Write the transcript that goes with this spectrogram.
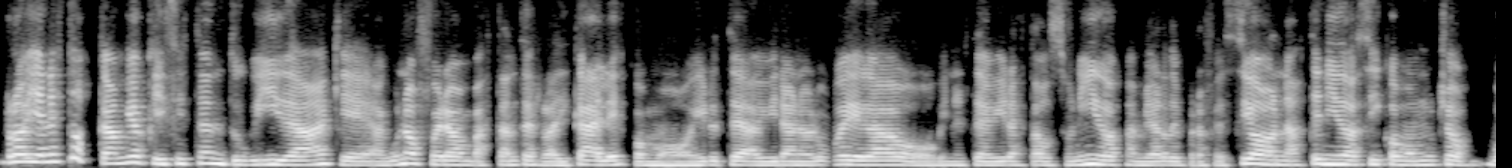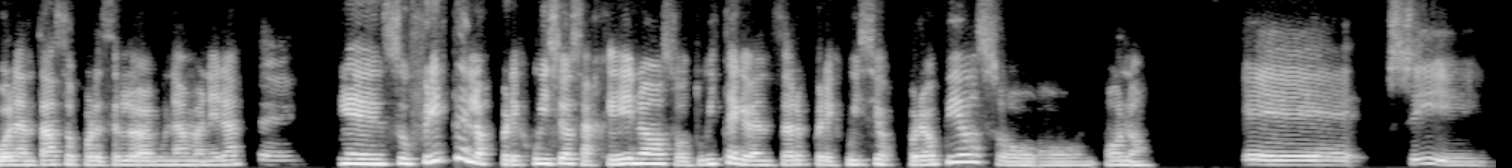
Roy, en estos cambios que hiciste en tu vida, que algunos fueron bastante radicales, como irte a vivir a Noruega o venirte a vivir a Estados Unidos, cambiar de profesión, has tenido así como muchos volantazos, por decirlo de alguna manera. Sí. Eh, ¿Sufriste los prejuicios ajenos o tuviste que vencer prejuicios propios o, o no? Eh, sí,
